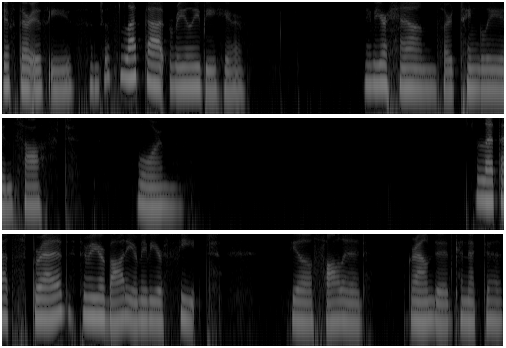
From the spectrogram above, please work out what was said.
if there is ease, and just let that really be here. Maybe your hands are tingly and soft, warm. Let that spread through your body, or maybe your feet feel solid, grounded, connected.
